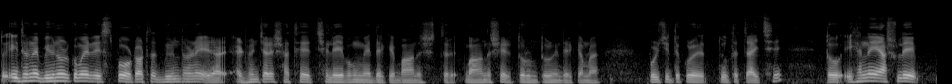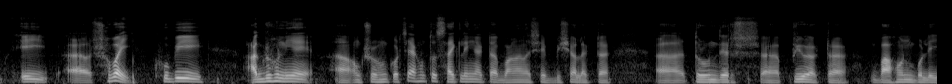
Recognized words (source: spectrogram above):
তো এই ধরনের বিভিন্ন রকমের স্পোর্ট অর্থাৎ বিভিন্ন ধরনের অ্যাডভেঞ্চারের সাথে ছেলে এবং মেয়েদেরকে বাংলাদেশ বাংলাদেশের তরুণ তরুণীদেরকে আমরা পরিচিত করে তুলতে চাইছি। তো এখানে আসলে এই সবাই খুবই আগ্রহ নিয়ে অংশগ্রহণ করছে। এখন তো সাইক্লিং একটা বাংলাদেশে বিশাল একটা তরুণদের প্রিয় একটা বাহন বলি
